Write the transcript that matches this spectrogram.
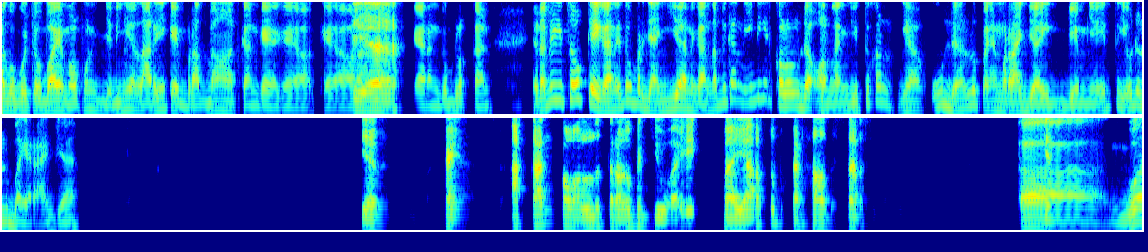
lah gue gue cobain walaupun jadinya larinya kayak berat banget kan kayak kayak kayak orang Iya. kayak orang geblek kan ya tapi itu oke kan itu perjanjian kan tapi kan ini kan kalau udah online gitu kan ya udah lu pengen merajai gamenya itu ya udah lu bayar aja Ya kayak akan kalau lu terlalu menjiwai bayar tuh bukan hal besar sih. Eh gue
